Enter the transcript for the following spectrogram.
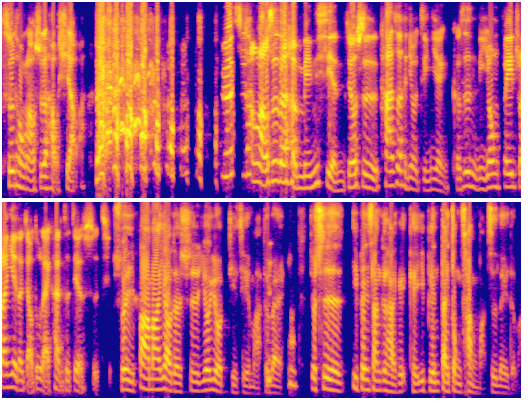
思彤老师好笑啊。因为思彤老师的很明显就是他是很有经验，可是你用非专业的角度来看这件事情，所以爸妈要的是悠悠姐姐嘛，对不对？就是一边上课还可以可以一边带动唱嘛之类的嘛。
